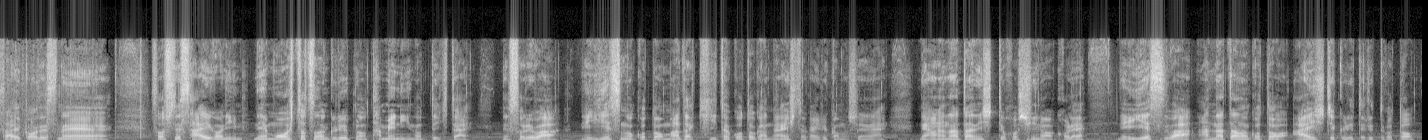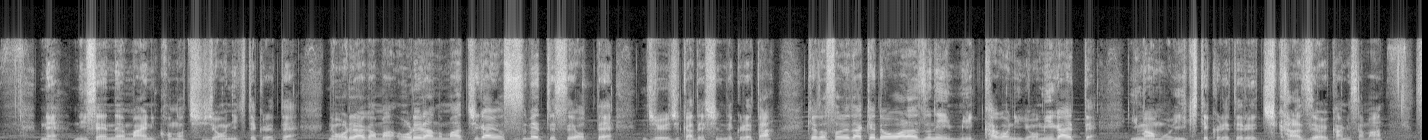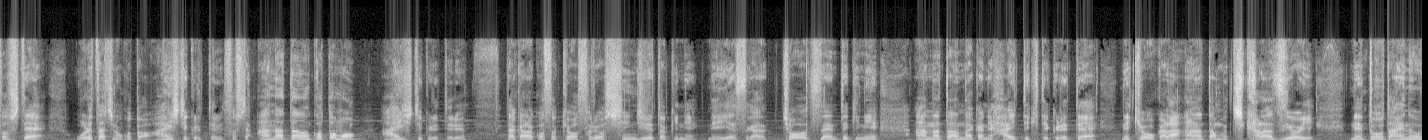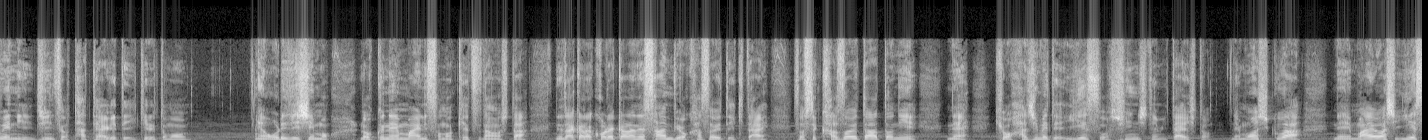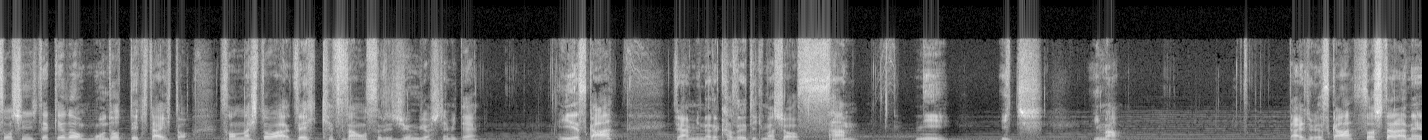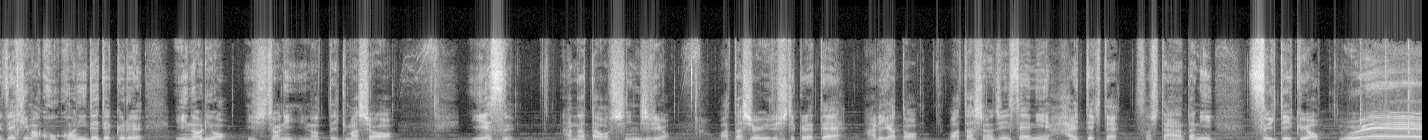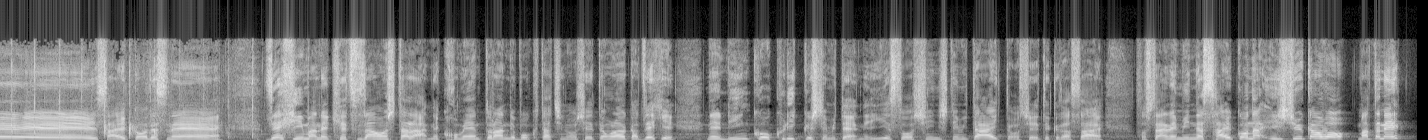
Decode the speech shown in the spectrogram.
最高ですね。そして最後にねもう一つのグループのために祈っていきたい。ね、それは、ね、イエスのことをまだ聞いたことがない人がいるかもしれない。ね、あなたに知ってほしいのはこれ、ね、イエスはあなたのことを愛してくれてるってこと。ね、2000年前にこの地上に来てくれて、ね、俺らが、ま、俺らの間違いを全て背負って十字架で死んでくれた。けどそれだけで終わらずに3日後によみがえって今も生きてくれてる力強い神様。そして俺たちのことを愛してくれてる。そしてあなたのことも愛してくれてる。だからこそ今日それを信じる時に、ね、イエスが超自然的にあなたの中に入ってきてくれて、ね、今日からあなたも力強い、ね、土台の上に人生を立て上げていけると思う。俺自身も6年前にその決断をした。ねだからこれからね3秒数えていきたい。そして数えた後にね、今日初めてイエスを信じてみたい人。ね、もしくはね、前はイエスを信じたけど戻ってきたい人。そんな人はぜひ決断をする準備をしてみて。いいですか？じゃあみんなで数えていきましょう。321今。大丈夫ですか？そしたらねぜひ今ここに出てくる祈りを一緒に祈っていきましょう。イエスあなたを信じるよ。私を許してくれてありがとう。私の人生に入ってきてそしてあなたについていくよ。うえー最高ですね。ぜひ今ね決断をしたらねコメント欄で僕たちに教えてもらうか。ぜひねリンクをクリックしてみてねイエスを信じてみたいと教えてください。そしたらねみんな最高な1週間をまたね。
